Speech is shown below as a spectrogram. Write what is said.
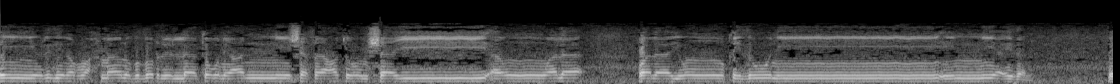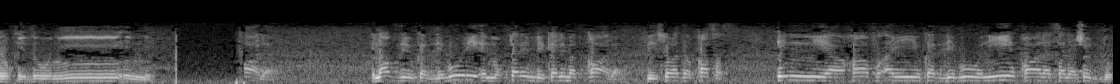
إن يردنا الرحمن بضر لا تغن عني شفاعتهم شيئا ولا ولا ينقذوني إني إذا ينقذوني إني. قال. لفظ يكذبوني المقترن بكلمة قال في سورة القصص. إني أخاف أن يكذبوني قال سنشد.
